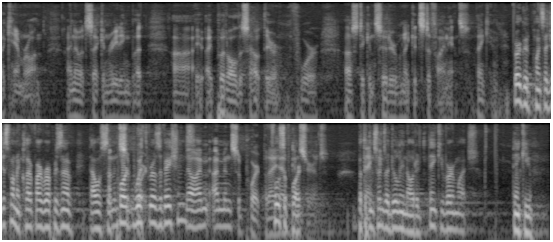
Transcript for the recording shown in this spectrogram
a camera on. I know it's second reading, but uh, I, I put all this out there for us to consider when it gets to finance. Thank you. Very good points. I just want to clarify, Representative, that was I'm in support with reservations? No, I'm, I'm in support, but I Full have support. concerns. But the Thank concerns are duly noted. Thank you very much. Thank you.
